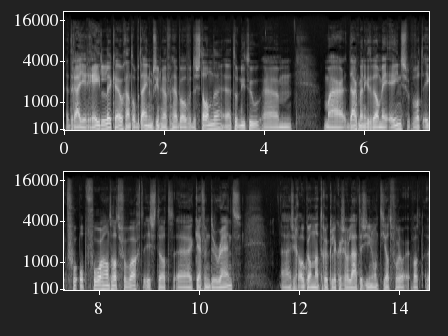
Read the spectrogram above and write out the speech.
draaien redelijk. Hè. We gaan het op het einde misschien nog even hebben over de standen tot nu toe. Ehm, maar daar ben ik het wel mee eens. Wat ik voor, op voorhand had verwacht is dat eh, Kevin Durant eh, zich ook wel nadrukkelijker zou laten zien. Want die had voor wat, eh,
